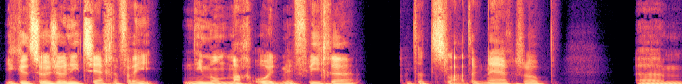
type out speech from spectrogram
Je kunt sowieso niet zeggen van niemand mag ooit meer vliegen. Want dat slaat ook nergens op. Ehm,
